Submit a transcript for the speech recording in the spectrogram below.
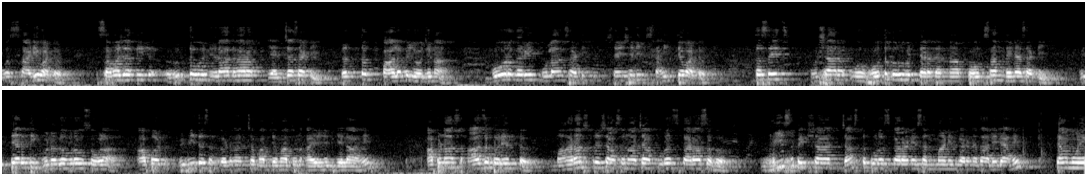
व साडी वाटप. समाजातील वृद्ध व निराधार यांच्यासाठी दत्तक पालक योजना. गोरगरीब मुलांसाठी शैक्षणिक साहित्य वाटप. तसेच हुशार व होतकरू विद्यार्थ्यांना प्रोत्साहन देण्यासाठी विद्यार्थी गुणगौरव सोहळा आपण विविध संघटनांच्या माध्यमातून आयोजित केला आहे. आपणास आजपर्यंत महाराष्ट्र शासनाच्या पुरस्कारासह वीसपेक्षा जास्त पुरस्काराने सन्मानित करण्यात आलेले आहे. त्यामुळे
